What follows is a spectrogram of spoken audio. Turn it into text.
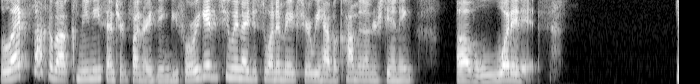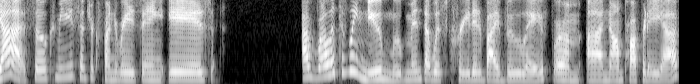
let's talk about community centric fundraising. Before we get into it i just want to make sure we have a common understanding of what it is. Yeah. So community centric fundraising is a relatively new movement that was created by Le from uh, Nonprofit AF.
